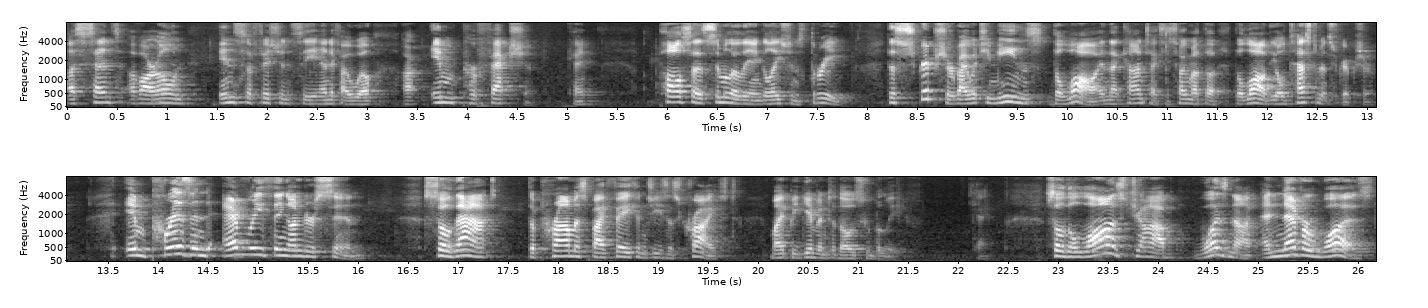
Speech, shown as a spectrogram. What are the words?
a sense of our own insufficiency and, if I will, our imperfection. Okay? Paul says similarly in Galatians 3 the scripture by which he means the law in that context, he's talking about the, the law, the Old Testament scripture, imprisoned everything under sin so that the promise by faith in Jesus Christ might be given to those who believe. Okay? So the law's job was not and never was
